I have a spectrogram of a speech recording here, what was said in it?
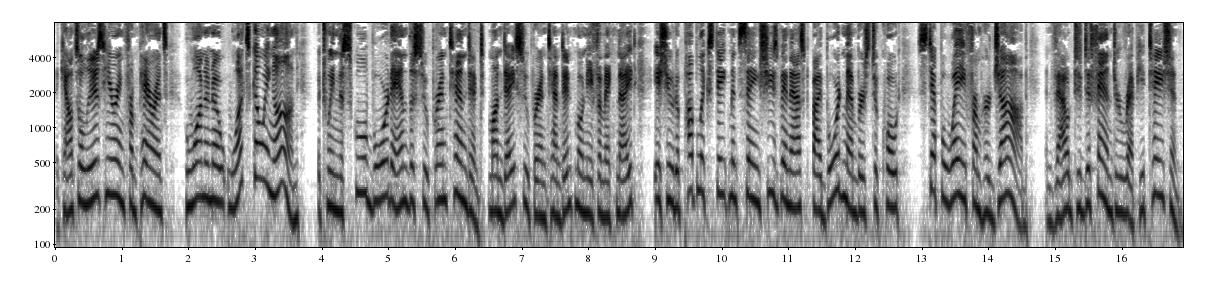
the council is hearing from parents who want to know what's going on between the school board and the superintendent. Monday, Superintendent Monifa McKnight issued a public statement saying she's been asked by board members to quote, step away from her job and vowed to defend her reputation.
